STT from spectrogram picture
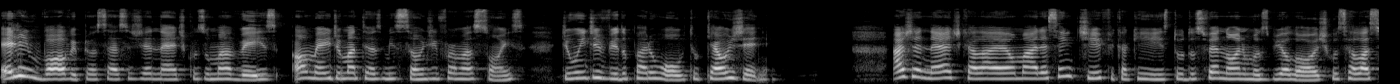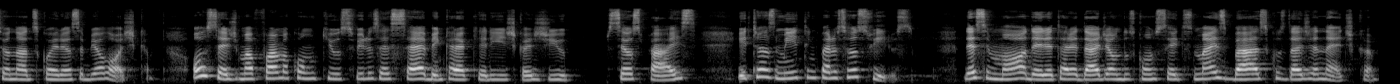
Ele envolve processos genéticos uma vez ao meio de uma transmissão de informações de um indivíduo para o outro, que é o gene. A genética ela é uma área científica que estuda os fenômenos biológicos relacionados com a herança biológica, ou seja, uma forma com que os filhos recebem características de seus pais e transmitem para os seus filhos. Desse modo, a hereditariedade é um dos conceitos mais básicos da genética.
